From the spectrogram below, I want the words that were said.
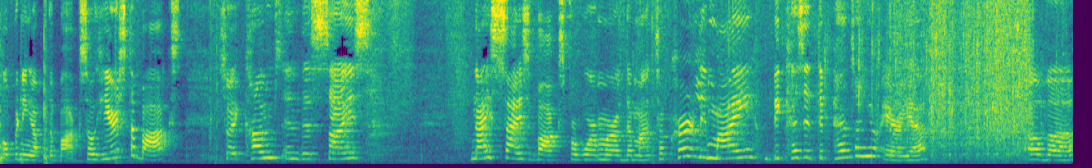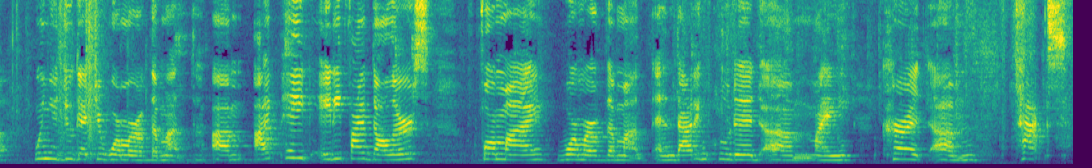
opening up the box. So here's the box. So it comes in this size nice size box for warmer of the month. So currently my because it depends on your area of uh, when you do get your warmer of the month um, I paid $85 for my warmer of the month and that included um, my current um, tax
